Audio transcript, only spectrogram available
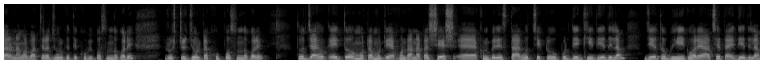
কারণ আমার বাচ্চারা ঝোল খেতে খুবই পছন্দ করে। রোস্টের ঝোলটা খুব পছন্দ করে। তো যাই হোক, এই তো মোটামুটি এখন রান্নাটা শেষ। এখন বেরেস্তা আর হচ্ছে একটু উপর দিয়ে ঘি দিয়ে দিলাম। যেহেতু ঘি ঘরে আছে, তাই দিয়ে দিলাম।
